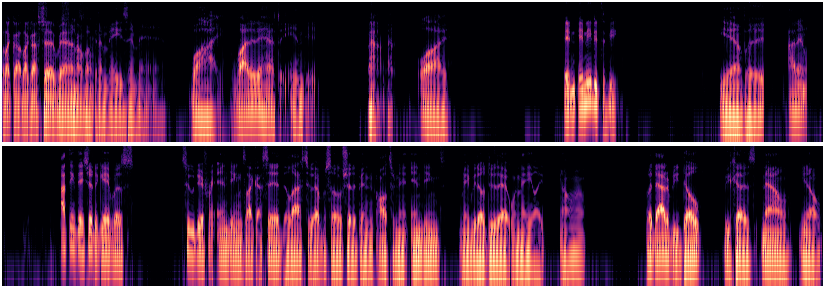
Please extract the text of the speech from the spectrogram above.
like I like I said, man, so I'm fucking amazing, man. Why? Why did it have to end it? Why? it it needed to be. Yeah, but it, I didn't. I think they should have gave us two different endings. Like I said, the last two episodes should have been alternate endings. Maybe they'll do that when they like I don't know, but that'd be dope because now you know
